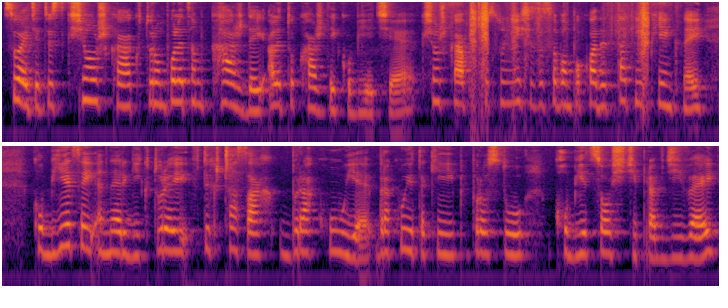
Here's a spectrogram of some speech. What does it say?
Słuchajcie, to jest książka, którą polecam każdej, ale to każdej kobiecie. Książka po prostu niesie ze sobą pokłady takiej pięknej, kobiecej energii, której w tych czasach brakuje. Brakuje takiej po prostu kobiecości prawdziwej.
